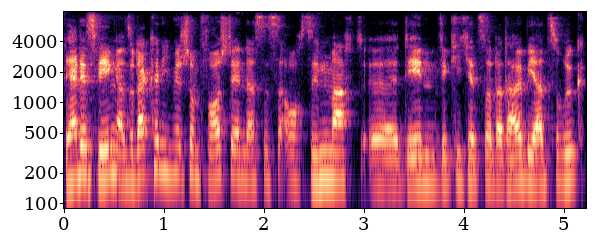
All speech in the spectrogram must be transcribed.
Ja, deswegen, also da kann ich mir schon vorstellen, dass es auch Sinn macht, äh, den wirklich jetzt so das halbe Jahr zurück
